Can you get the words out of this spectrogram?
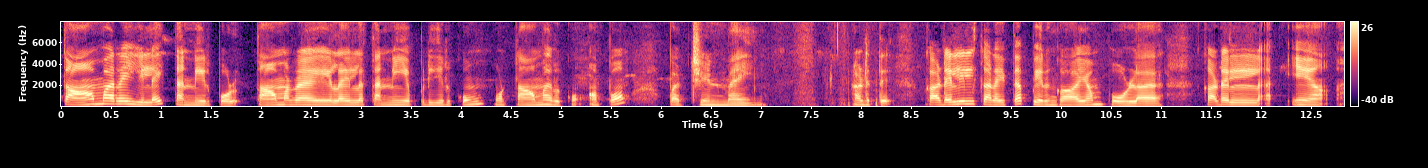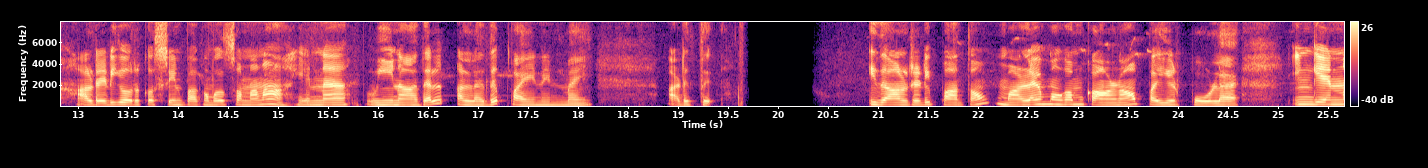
தாமரை இலை தண்ணீர் போல். தாமரை இலையில் தண்ணி எப்படி இருக்கும்? ஒட்டாமல் இருக்கும். அப்போது பற்றின்மை. அடுத்து கடலில் கரைத்த பெருங்காயம் போல. கடலில் ஆல்ரெடி ஒரு கொஸ்டின் பார்க்கும்போது சொன்னனா என்ன? வீணாதல் அல்லது பயனின்மை? அடுத்து. இது ஆல்ரெடி பார்த்தோம். மலைமுகம் காணா பயிர் போல. இங்கே என்ன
